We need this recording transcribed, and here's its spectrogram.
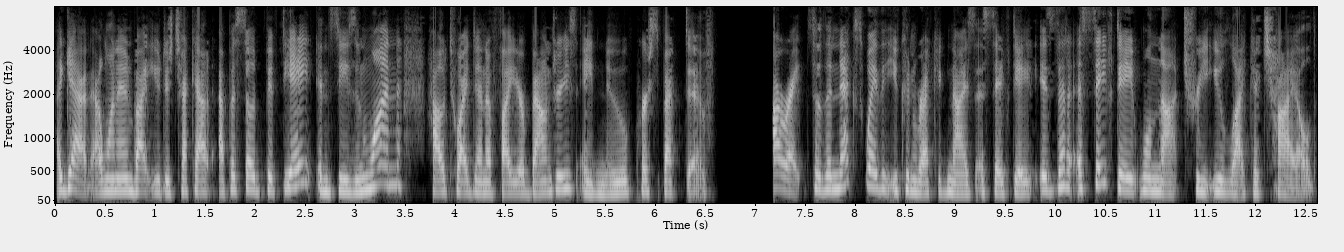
Again, I want to invite you to check out episode 58 in season one, how to identify your boundaries, a new perspective. All right. So the next way that you can recognize a safe date is that a safe date will not treat you like a child.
